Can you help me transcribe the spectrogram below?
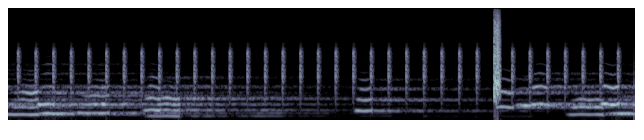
Thank you.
